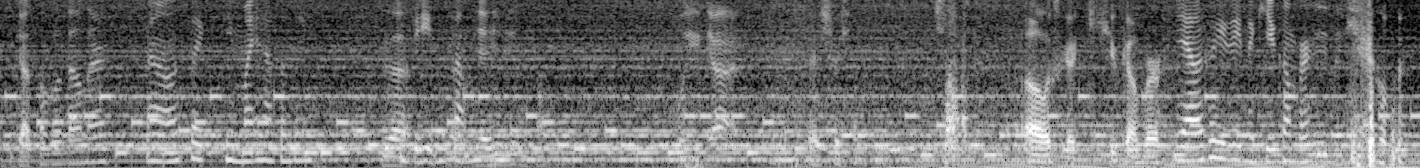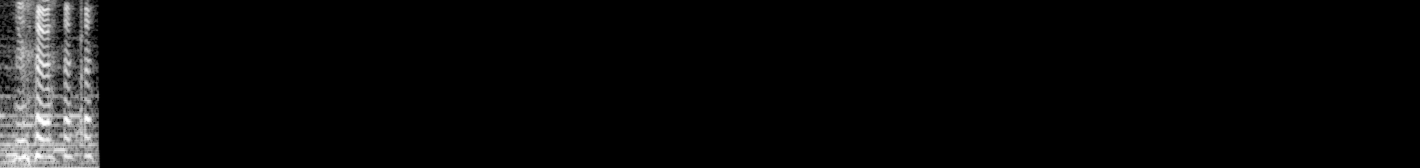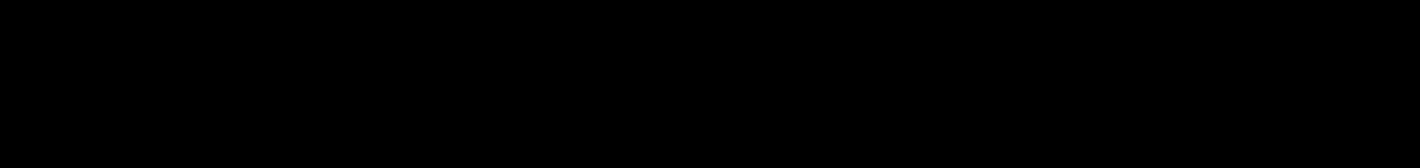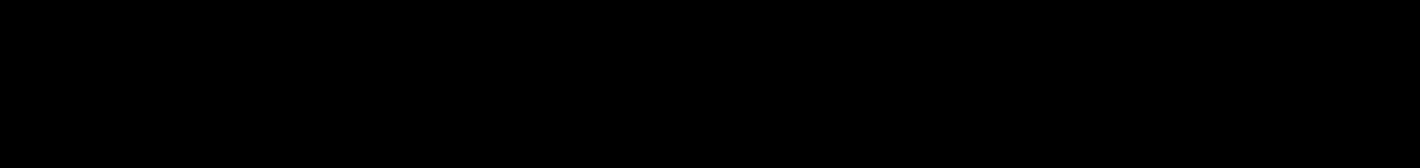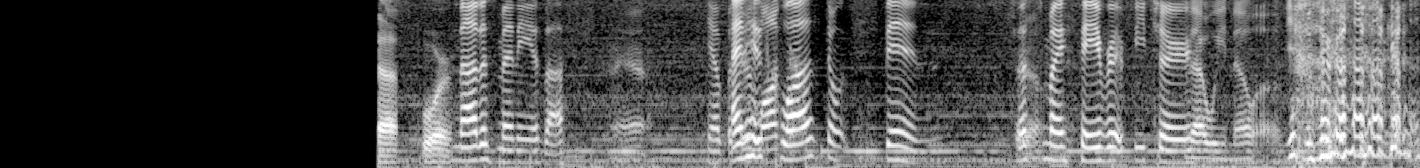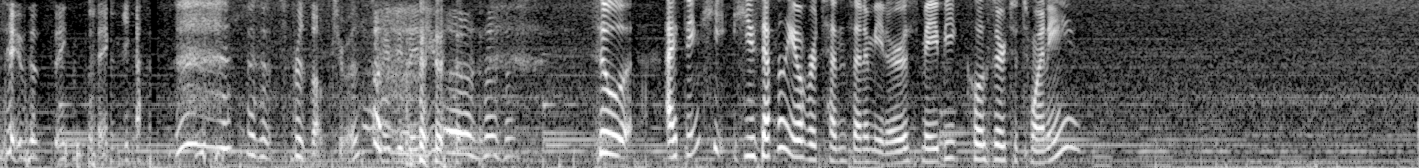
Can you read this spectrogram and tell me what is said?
Has he got something down there? I don't know, looks like he might have something. See that? He's eating something. Yeah, he's eating something. What do you got? Fish or something? Oh, looks like a cucumber. Yeah, looks like he's eating a cucumber. Eating a cucumber. Yeah, four. Not as many as us. Yeah. Yeah, but And his longer. claws don't spin. That's my favorite feature. That we know of. Yeah, I was just gonna say the same thing. Yeah, it's presumptuous. Maybe they do. So I think he, he's definitely over 10 centimeters, maybe closer to 20.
